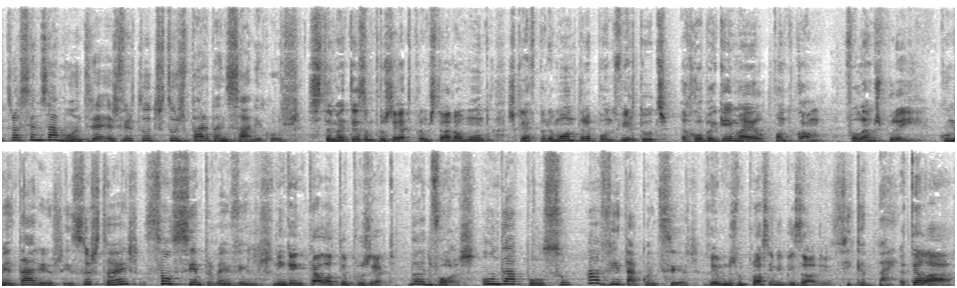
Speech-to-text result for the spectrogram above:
trouxemos à montra as virtudes dos barbansónicos. Se também tens um projeto para mostrar ao mundo, escreve para montra.virtudes.gmail.com. Falamos por aí. Comentários e sugestões são sempre bem-vindos. Ninguém cala o teu projeto. Dá-lhe voz. Onde há pulso, há vida a acontecer. Vemo-nos no próximo episódio. Fica bem. Até lá!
